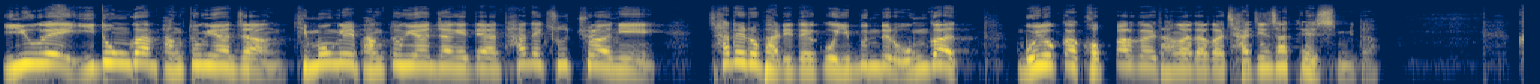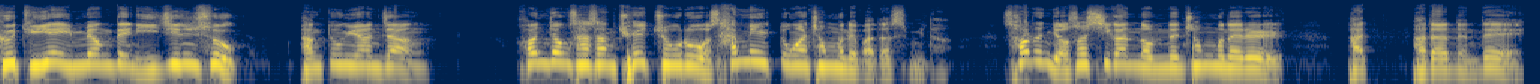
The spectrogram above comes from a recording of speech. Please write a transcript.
이후에 이동관 방통위원장, 김홍일 방통위원장에 대한 탄핵 소추안이 차례로 발의되고 이분들 온갖 모욕과 겁박을 당하다가 자진 사퇴했습니다. 그 뒤에 임명된 이진숙 방통위원장 헌정 사상 최초로 3일 동안 청문회 받았습니다. 36시간 넘는 청문회를 받, 받았는데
